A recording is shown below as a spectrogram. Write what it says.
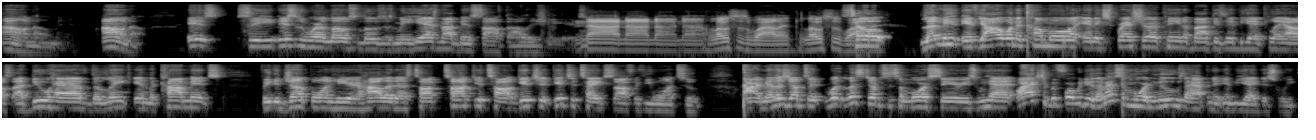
I don't know, man. I don't know. It's see, this is where Los loses me. He has not been soft all these years. Nah, nah, nah, nah. Los is wilding. Los is wilding. So let me, if y'all want to come on and express your opinion about these NBA playoffs, I do have the link in the comments for you to jump on here, holler at us, talk, talk your talk, get your get your takes off if you want to. All right, man. Let's jump to what. Let's jump to some more series. We had, well, actually, before we do that, we had some more news that happened in NBA this week.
